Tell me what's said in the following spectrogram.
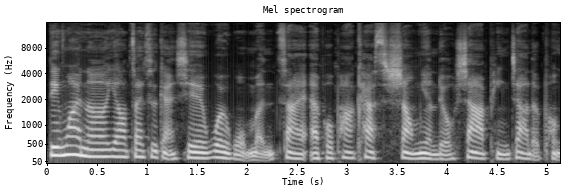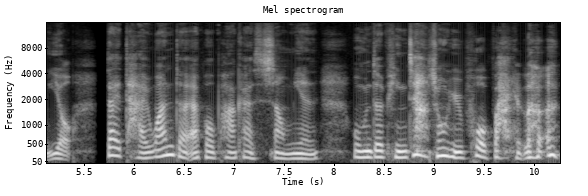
另外呢，要再次感谢为我们在 Apple Podcast 上面留下评价的朋友。在台湾的 Apple Podcast 上面，我们的评价 终于破百了，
